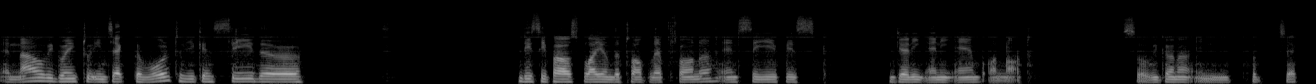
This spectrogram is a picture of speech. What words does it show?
And now we're going to inject the volt. You can see the DC power supply on the top left corner and see if it's getting any amp or not. So we're gonna input check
